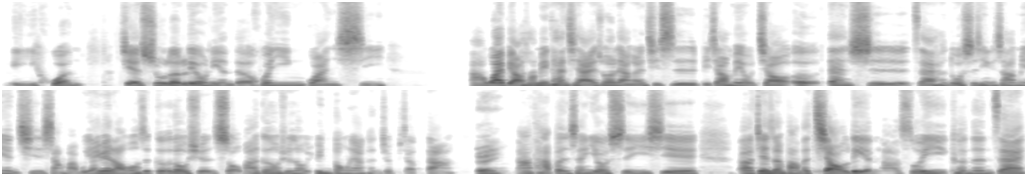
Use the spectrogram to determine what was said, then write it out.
离婚，结束了六年的婚姻关系。啊，外表上面看起来说两个人其实比较没有交恶，但是在很多事情上面其实想法不一样。因为老公是格斗选手嘛，格斗选手运动量可能就比较大。对，那他本身又是一些呃健身房的教练啦，所以可能在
